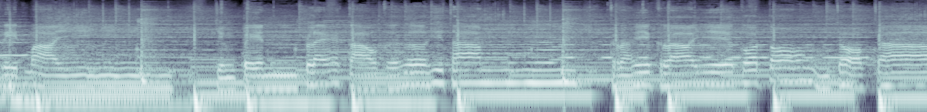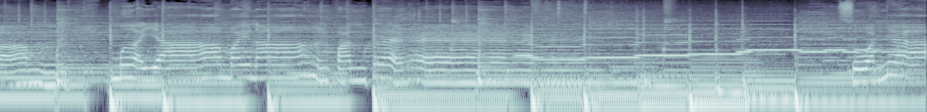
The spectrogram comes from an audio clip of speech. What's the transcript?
กรีดใหม่ จึงเป็นแผลเก่าเคยทำใครใครๆก็ต้องจอกจำ เมื่อยามใบนานพันแปรส่วนยา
